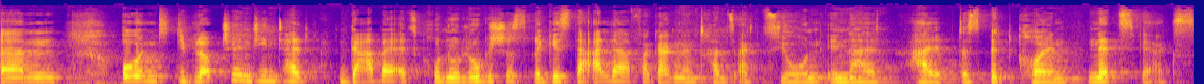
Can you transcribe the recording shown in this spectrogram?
ähm, und die Blockchain dient halt dabei als chronologisches Register aller vergangenen Transaktionen innerhalb des Bitcoin-Netzwerks.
